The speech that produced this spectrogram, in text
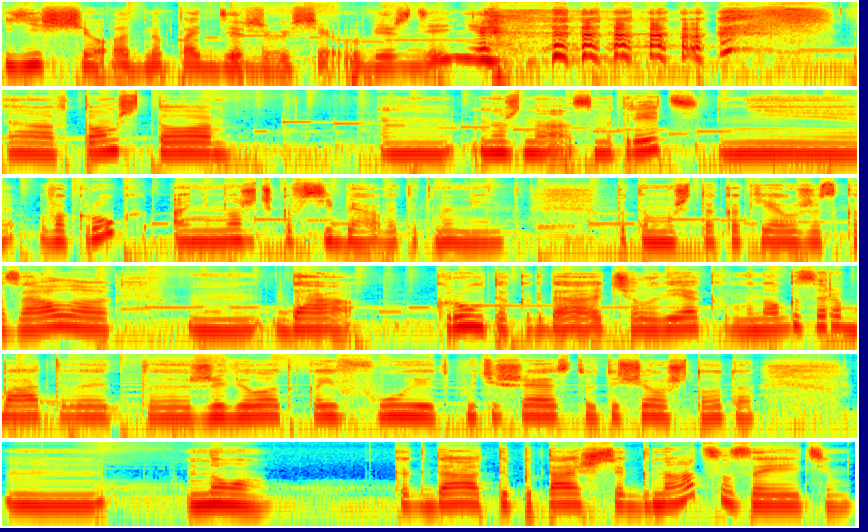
еще одно поддерживающее убеждение в том, что нужно смотреть не вокруг, а немножечко в себя в этот момент. Потому что, как я уже сказала, да, круто, когда человек много зарабатывает, э, живет, кайфует, путешествует, еще что-то. Но когда ты пытаешься гнаться за этим,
